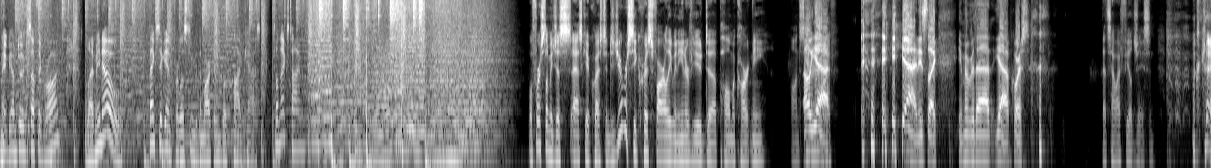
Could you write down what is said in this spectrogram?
Maybe I'm doing something wrong? Let me know. Thanks again for listening to the Marketing Book Podcast. Till next time. Well, first, let me just ask you a question. Did you ever see Chris Farley when he interviewed uh, Paul McCartney on Saturday Night yeah. Yeah, and he's like, "You remember that? Yeah, of course." That's how I feel, Jason. okay.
